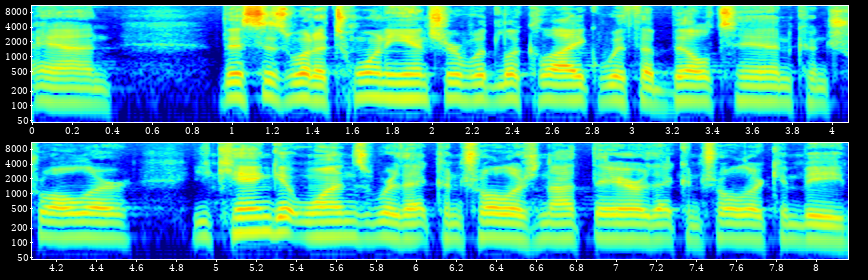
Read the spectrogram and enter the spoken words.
And this is what a 20 incher would look like with a built-in controller. You can get ones where that controller's not there. That controller can be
